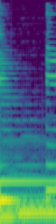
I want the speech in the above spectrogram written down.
Música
